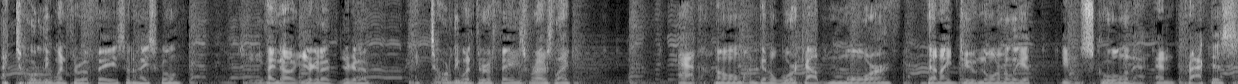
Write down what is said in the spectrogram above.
I totally went through a phase in high school. Oh, jeez. I know you're gonna you're gonna. I totally went through a phase where I was like, at home, I'm gonna work out more than I do normally at you know school and and practice,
